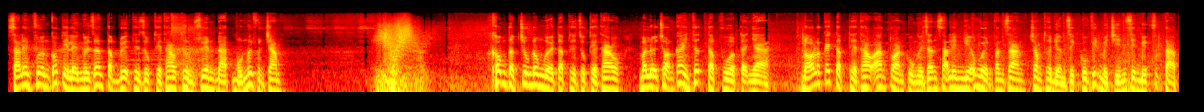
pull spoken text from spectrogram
Xã Liên Phương có tỷ lệ người dân tập luyện thể dục thể thao thường xuyên đạt 40%. Không tập trung đông người tập thể dục thể thao mà lựa chọn các hình thức tập phù hợp tại nhà. Đó là cách tập thể thao an toàn của người dân xã Liên Nghĩa, huyện Văn Giang trong thời điểm dịch Covid-19 diễn biến phức tạp.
